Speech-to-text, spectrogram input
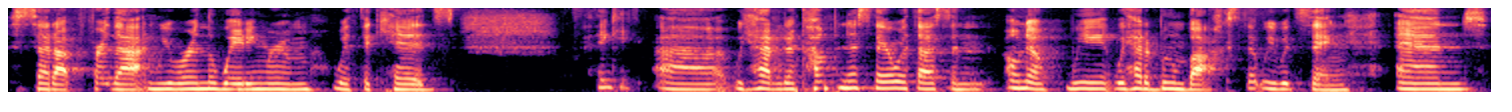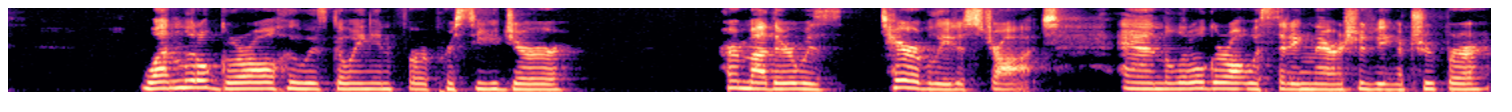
setup for that, and we were in the waiting room with the kids. I think uh, we had an accompanist there with us, and oh no, we we had a boom box that we would sing, and one little girl who was going in for a procedure, her mother was terribly distraught. And the little girl was sitting there and she was being a trooper.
